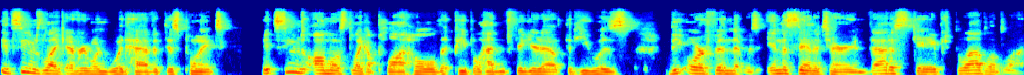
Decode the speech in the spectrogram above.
it seems like everyone would have at this point. It seems almost like a plot hole that people hadn't figured out that he was the orphan that was in the sanitarium. That escaped blah blah blah.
